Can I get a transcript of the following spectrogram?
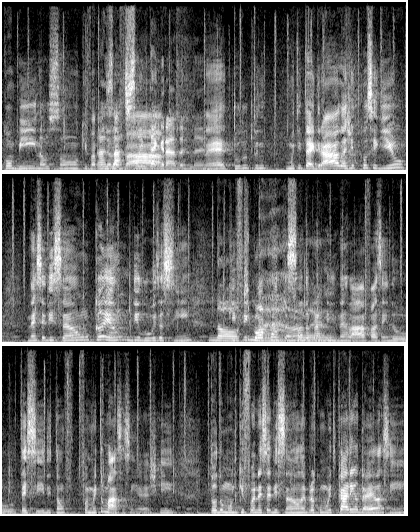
combina o som que vai poder Uhum. As artes levar são integradas, né? né? Tudo, tu- muito integrado. A gente conseguiu nessa edição um canhão de luz assim Nó, que que ficou massa, apontando para as meninas lá fazendo tecido. Então foi muito massa assim. Acho que todo mundo que foi nessa edição lembra com muito carinho dela assim.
